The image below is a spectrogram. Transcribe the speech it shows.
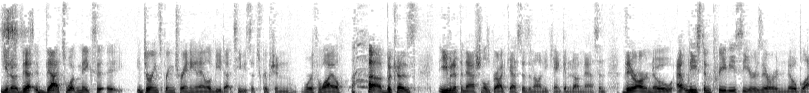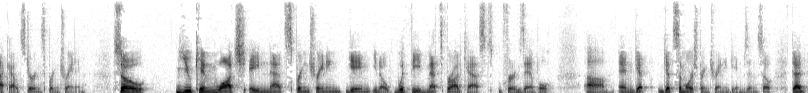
you know that that's what makes it during spring training an MLB.TV subscription worthwhile uh, because even if the Nationals broadcast isn't on, you can't get it on Mass, and there are no, at least in previous years, there are no blackouts during spring training, so you can watch a Nats spring training game, you know, with the Mets broadcast, for example, um, and get get some more spring training games in. So that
